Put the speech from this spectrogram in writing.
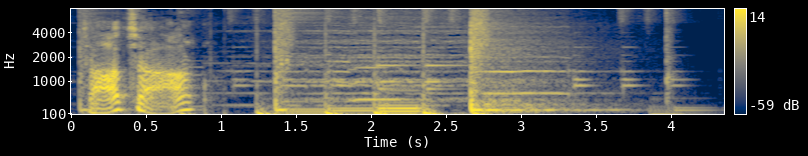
咋整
